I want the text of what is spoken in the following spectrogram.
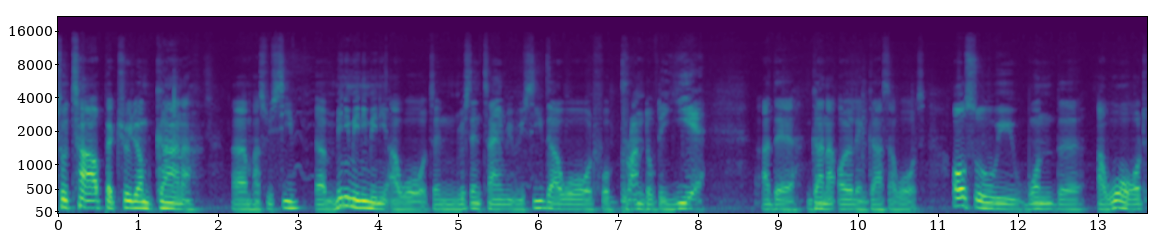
Total Petroleum Ghana um, has received uh, many, many, many awards. And in recent time, we received the award for Brand of the Year at the Ghana Oil and Gas Awards. Also, we won the award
